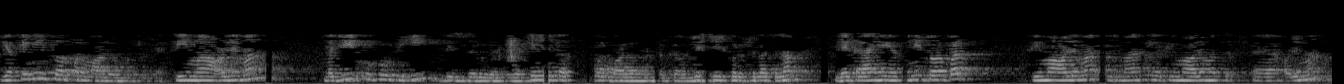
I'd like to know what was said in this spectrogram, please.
یقینی طور پر معلوم ہو چکا ہے۔ فیما علم مجید بھی ضرورت یقینی طور پر معلوم ہو چکا ہے جس چیز کو رسول اللہ علیہ وسلم لے کر آئے ہیں یقینی طور پر فیما علما ایمان یا فیما علما علما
